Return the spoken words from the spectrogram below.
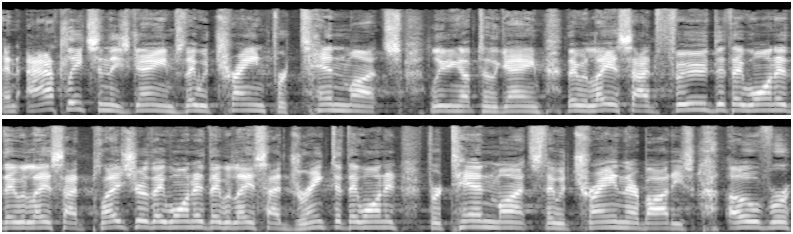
And athletes in these games, they would train for 10 months leading up to the game. They would lay aside food that they wanted. They would lay aside pleasure they wanted. They would lay aside drink that they wanted. For 10 months, they would train their bodies over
